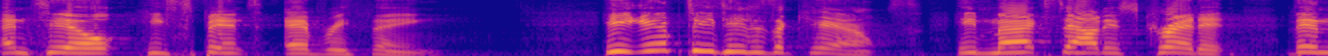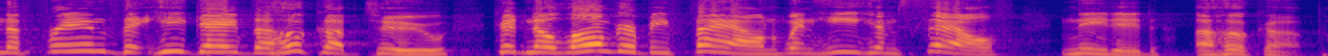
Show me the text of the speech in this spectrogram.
until he spent everything. He emptied his accounts, he maxed out his credit. Then the friends that he gave the hookup to could no longer be found when he himself needed a hookup.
